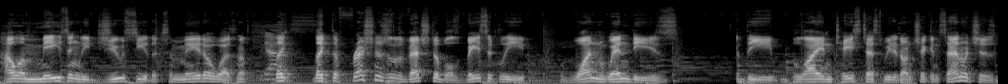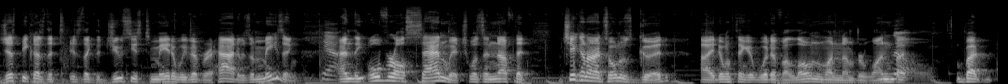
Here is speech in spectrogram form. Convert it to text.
How amazingly juicy the tomato was. No, Like like the freshness of the vegetables basically won Wendy's the blind taste test we did on chicken sandwiches just because the, it's like the juiciest tomato we've ever had. It was amazing. Yeah. And the overall sandwich was enough that chicken on its own was good. I don't think it would have alone won number one, No. but but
